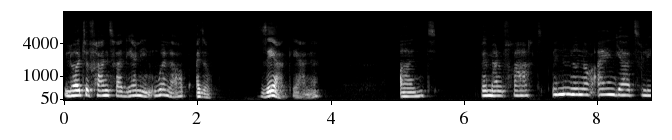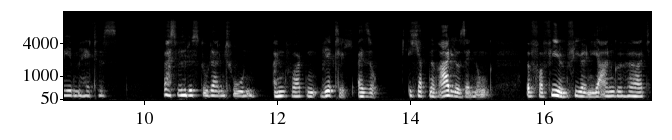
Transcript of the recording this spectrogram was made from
Die Leute fahren zwar gerne in Urlaub, also sehr gerne. Und wenn man fragt, wenn du nur noch ein Jahr zu leben hättest, was würdest du dann tun? Antworten wirklich. Also ich habe eine Radiosendung äh, vor vielen, vielen Jahren gehört,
